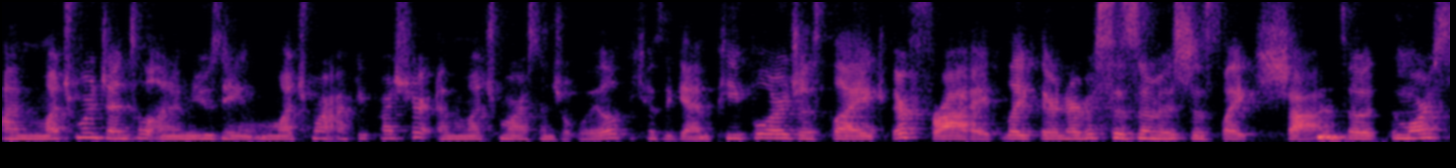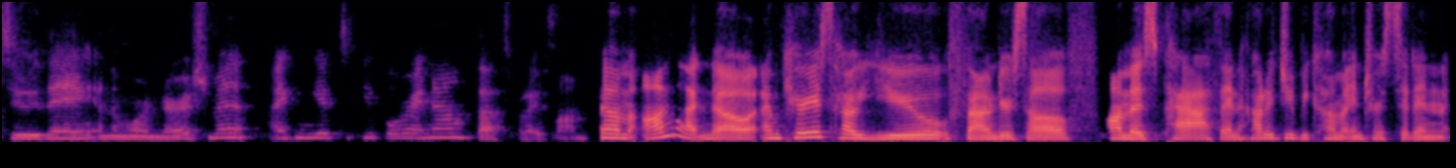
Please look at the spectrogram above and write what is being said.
I'm much more gentle and I'm using much more acupressure and much more essential oil because again, people are just like they're fried, like their nervous system is just like shot. So the more soothing and the more nourishment I can give to people right now, that's what I found. Um, on that note, I'm curious how you found yourself on this path and how did you become interested in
